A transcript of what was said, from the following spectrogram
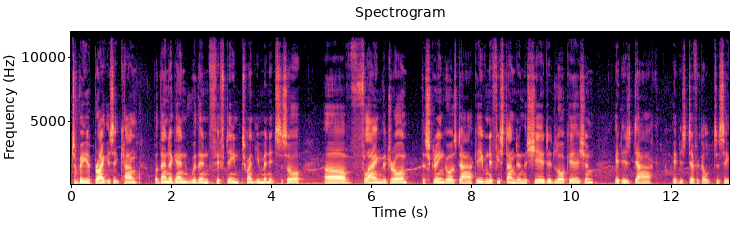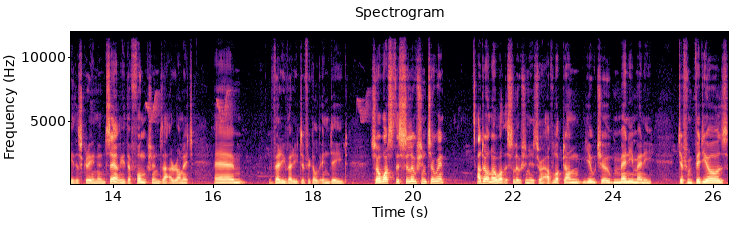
to be as bright as it can, but then again within 15-20 minutes or so of flying the drone the screen goes dark. Even if you stand in the shaded location it is dark. It is difficult to see the screen and certainly the functions that are on it um, very very difficult indeed. So what's the solution to it? I don't know what the solution is I've looked on YouTube many many different videos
